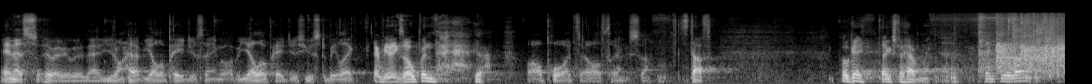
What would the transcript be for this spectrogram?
And that's, uh, you don't have yellow pages anymore, but yellow pages used to be like, everything's open, yeah, all ports, all things, so it's tough. Okay, thanks for having me. Thank you a lot.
